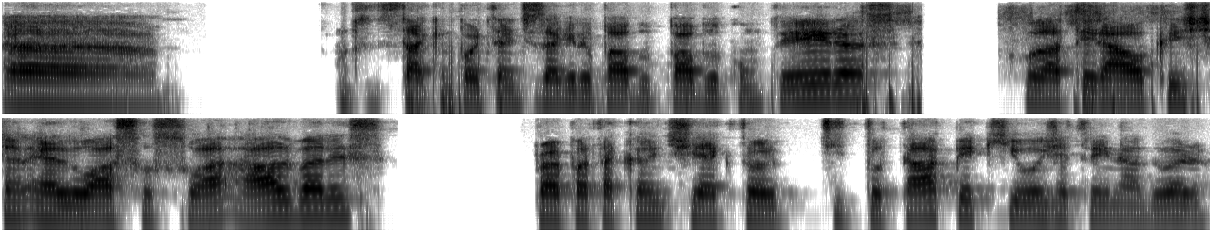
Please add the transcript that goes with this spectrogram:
Uh, outro destaque importante, o zagueiro Pablo, Pablo Contreiras, o lateral Christian El Wasso Álvares, próprio atacante Hector Tito Tapia, que hoje é treinador,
